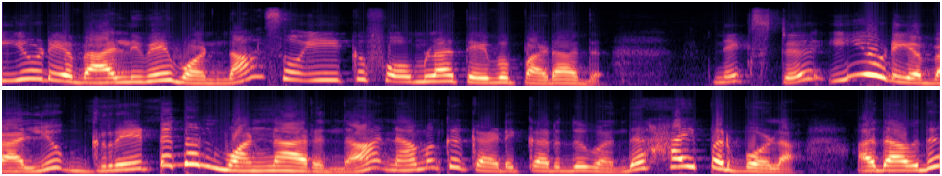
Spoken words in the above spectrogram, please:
ஈயுடைய வேல்யூவே ஒன் தான் ஸோ ஈக்கு ஃபார்முலா தேவைப்படாது. நெக்ஸ்ட்டு ஈயுடைய வேல்யூ கிரேட்டர் தென் ஒன்னாக இருந்தால் நமக்கு கிடைக்கிறது வந்து ஹைப்பர்போலா அதாவது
